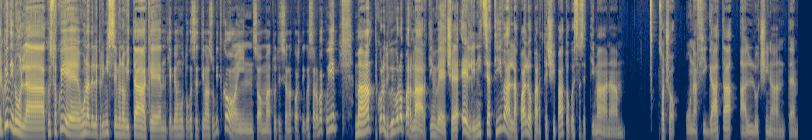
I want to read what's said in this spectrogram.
E quindi nulla, questo qui è una delle primissime novità che, che, abbiamo avuto questa settimana su Bitcoin, insomma tutti si sono accorti di questa roba qui, ma quello di cui volevo parlarti invece è l'iniziativa alla quale ho partecipato questa settimana. So, una figata allucinante.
